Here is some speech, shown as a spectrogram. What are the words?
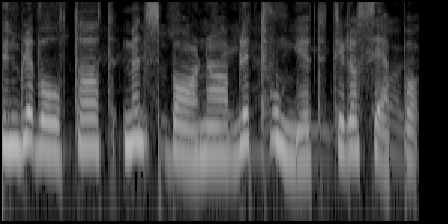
Hun ble voldtatt mens barna ble tvunget til å se på.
